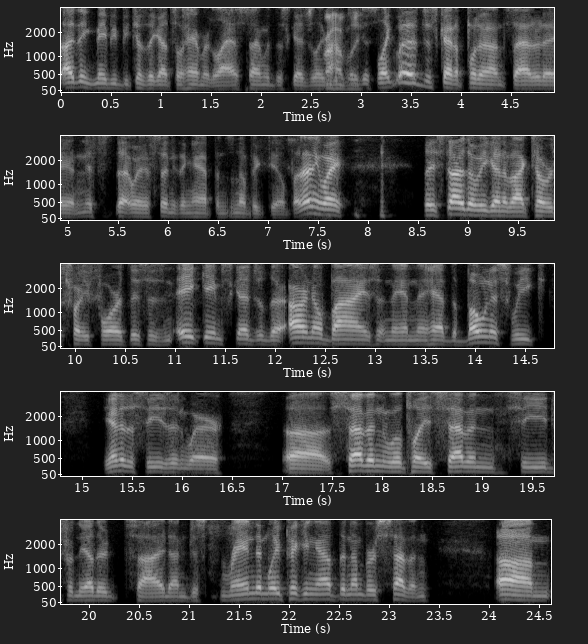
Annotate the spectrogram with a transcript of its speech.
I think maybe because they got so hammered last time with the scheduling, Probably. just like, well, just kind of put it on Saturday. And if that way, if anything happens, no big deal. But anyway, they start the weekend of October 24th. This is an eight game schedule. There are no byes. And then they have the bonus week, the end of the season, where uh, seven will play seven seed from the other side. I'm just randomly picking out the number seven um,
